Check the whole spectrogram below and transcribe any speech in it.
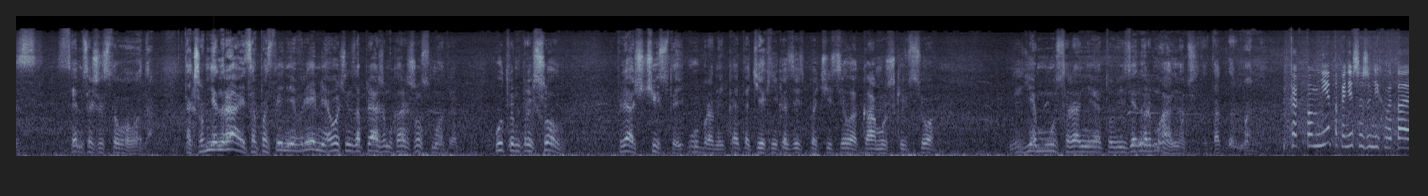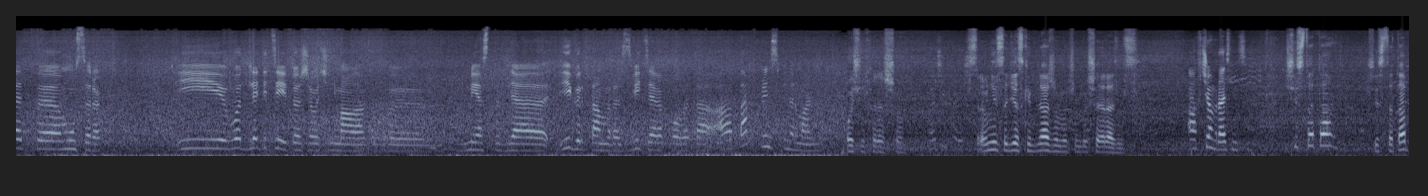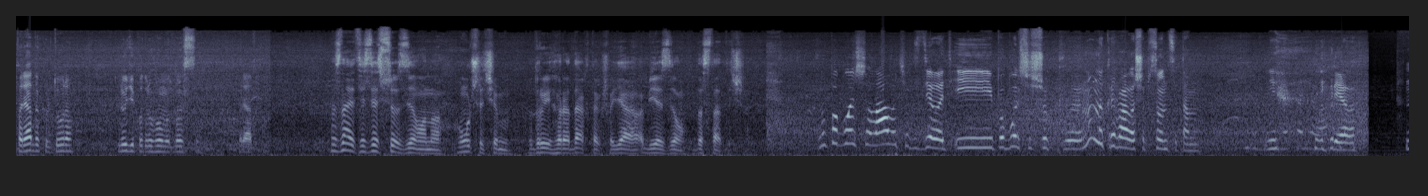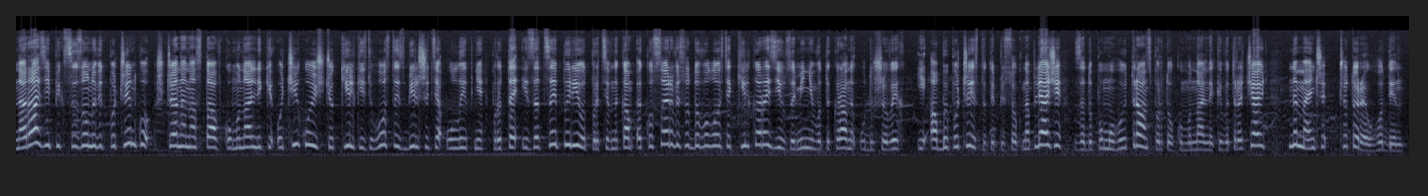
с 76 года. Так что мне нравится. В последнее время очень за пляжем хорошо смотрят. Утром пришел, пляж чистый, убранный. Какая-то техника здесь почистила, камушки, все. Нигде мусора нету, везде нормально. все так нормально. Как по мне, то, конечно же, не хватает э, мусорок. И вот для детей тоже очень мало как бы, места для игр, там, развития какого-то. А так, в принципе, нормально. Очень хорошо. Очень хорошо. Сравнить с одесским пляжем очень большая разница. А в чем разница? Чистота. Чистота, порядок, культура. Люди по-другому относятся. к Порядку. Вы знаете, здесь все сделано лучше, чем в других городах, так что я объездил достаточно. Ну, побольше лавочек сделать и побольше, чтобы, ну, накрывало, чтобы солнце там не, не грело. Наразі пік сезону відпочинку ще не настав. Комунальники очікують, що кількість гостей збільшиться у липні. Проте і за цей період працівникам екосервісу довелося кілька разів замінювати крани у душових. І аби почистити пісок на пляжі, за допомогою транспорту комунальники витрачають не менше 4 годин.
